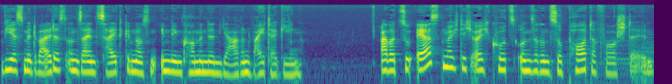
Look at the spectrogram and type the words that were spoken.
wie es mit Waldes und seinen Zeitgenossen in den kommenden Jahren weiterging. Aber zuerst möchte ich euch kurz unseren Supporter vorstellen.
